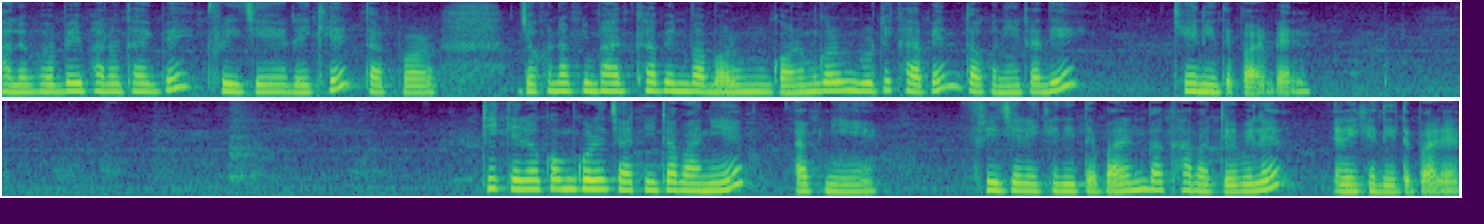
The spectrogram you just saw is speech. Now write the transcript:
ভালোভাবেই ভালো থাকবে ফ্রিজে রেখে। তারপর যখন আপনি ভাত খাবেন বা বরং গরম গরম রুটি খাবেন, তখন এটা দিয়ে খেয়ে নিতে পারবেন। ঠিক এরকম করে চাটনিটা বানিয়ে আপনি ফ্রিজে রেখে দিতে পারেন বা খাবার টেবিলে রেখে দিতে পারেন।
